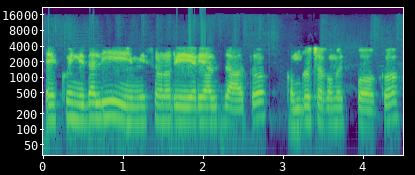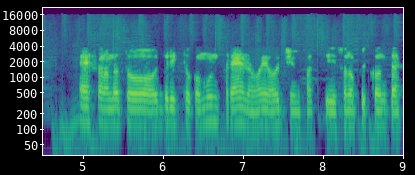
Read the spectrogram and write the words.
e quindi da lì mi sono ri- rialzato con Brucia come il fuoco e sono andato dritto come un treno e oggi infatti sono qui con te.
